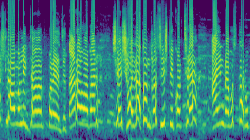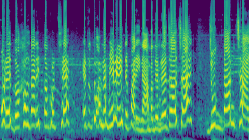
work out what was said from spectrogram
আসলে আওয়ামী লীগ যাওয়ার পরে যে তারাও আবার সেই স্বৈরতন্ত্র সৃষ্টি করছে, আইন ব্যবস্থার উপরে দখলদারিত্ব করছে। এটা তো আমরা মেনে নিতে পারি না। আমাদের রেজাল্ট চাই যোগদান চাই।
